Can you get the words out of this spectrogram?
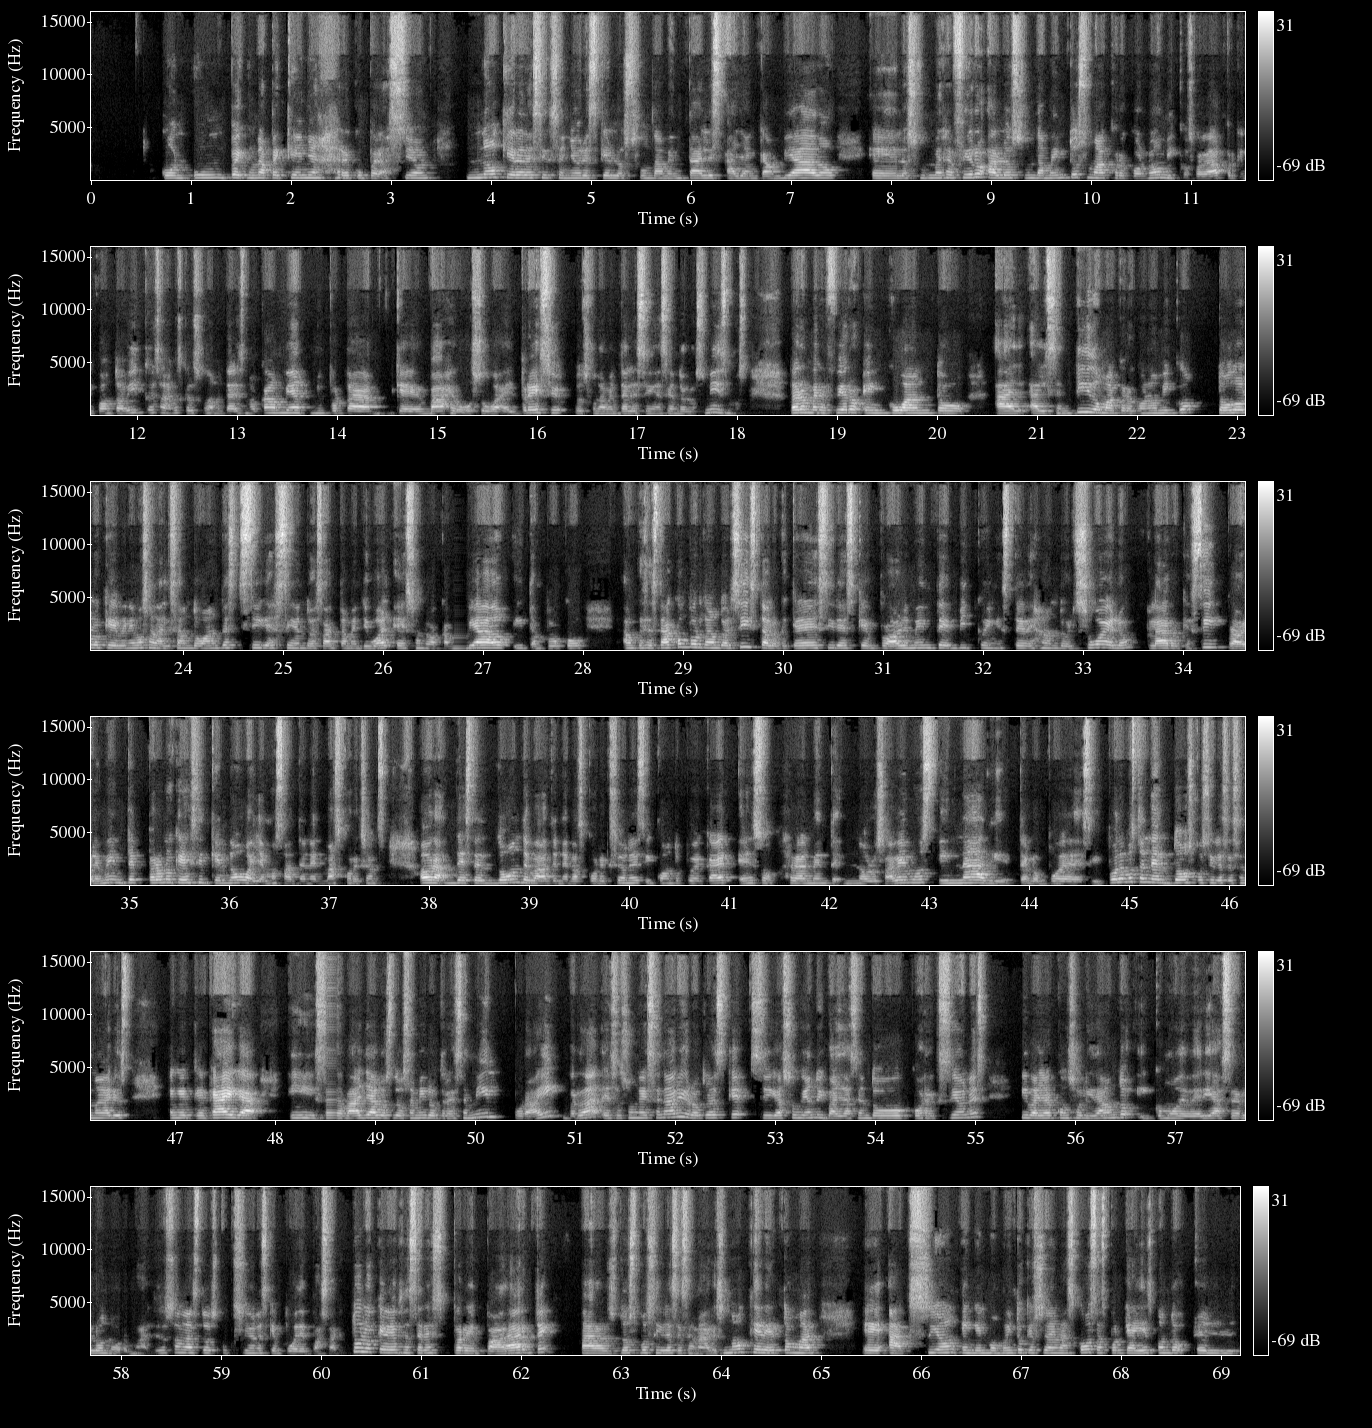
con un, una pequeña recuperación, no quiere decir, señores, que los fundamentales hayan cambiado. Eh, me refiero a los fundamentos macroeconómicos, ¿verdad? Porque en cuanto a Bitcoin, sabemos que los fundamentales no cambian, no importa que baje o suba el precio, los fundamentales siguen siendo los mismos. Pero me refiero en cuanto al sentido macroeconómico, todo lo que venimos analizando antes sigue siendo exactamente igual, eso no ha cambiado y tampoco, aunque se está comportando alcista, lo que quiere decir es que probablemente Bitcoin esté dejando el suelo, claro que sí, probablemente, pero no quiere decir que no vayamos a tener más correcciones. Ahora, desde dónde va a tener las correcciones y cuánto puede caer, eso realmente no lo sabemos y nadie te lo puede decir. Podemos tener dos posibles escenarios en el que caiga y se vaya a los 12.000 o 13.000 por ahí, ¿verdad? Ese es un escenario y el otro es que siga subiendo y vaya haciendo correcciones y vaya consolidando y como debería hacerlo normal. Esas son las dos opciones que puede pasar. Tú lo que debes hacer es prepararte para los dos posibles escenarios, no querer tomar eh, acción en el momento que suceden las cosas, porque ahí es cuando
